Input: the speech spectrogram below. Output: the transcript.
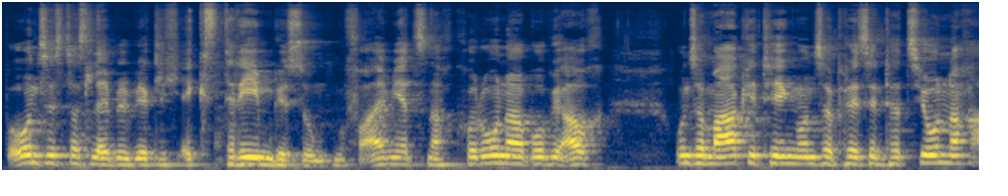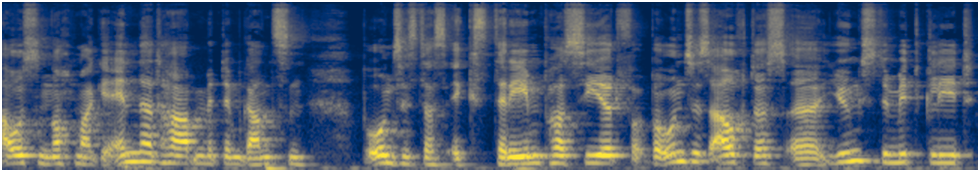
Bei uns ist das Level wirklich extrem gesunken, vor allem jetzt nach Corona, wo wir auch unser Marketing, unsere Präsentation nach außen nochmal geändert haben mit dem Ganzen. Bei uns ist das extrem passiert. Bei uns ist auch das äh, jüngste Mitglied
